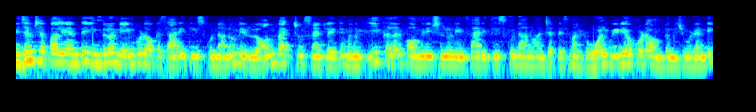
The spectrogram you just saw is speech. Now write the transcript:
నిజం చెప్పాలి అంటే ఇందులో నేను కూడా ఒక శారీ తీసుకున్నాను. మీరు లాంగ్ బ్యాక్ చూసినట్లయితే మనం ఈ కలర్ కాంబినేషన్లో నేను శారీ తీసుకున్నాను అని చెప్పేసి మనకి ఓల్డ్ వీడియో కూడా ఉంటుంది చూడండి.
